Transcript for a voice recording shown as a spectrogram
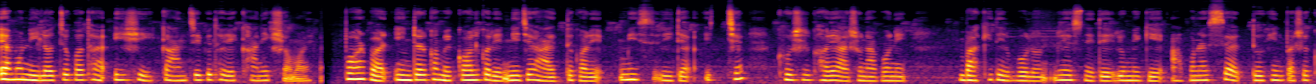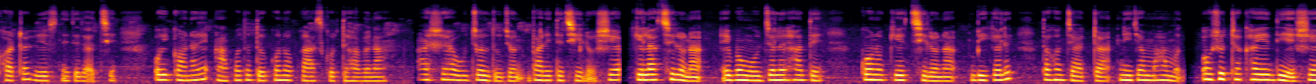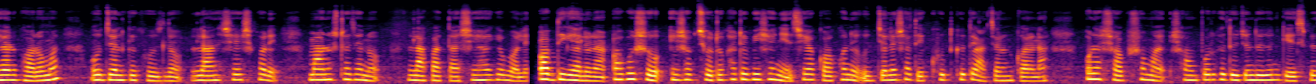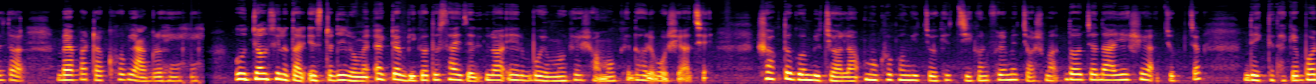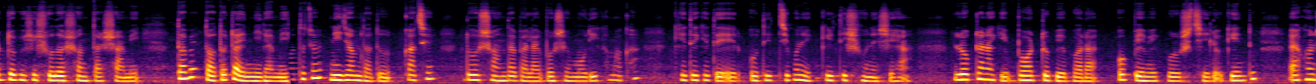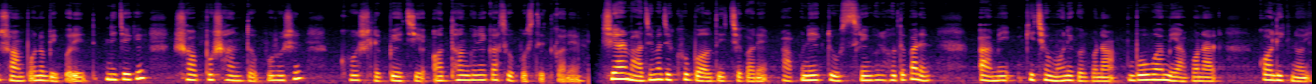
এমন নির্লজ্জ কথা ইসি কান চেপে ধরে খানিক সময়। পরপর ইন্টারকমে কল করে নিজের আয়ত্ত করে। মিস রিটা ইচ্ছে খুশির ঘরে আসুন আপনি। বাকিদের বলুন, রেস্ট নিতে। রুমে গিয়ে আপনার স্যার দক্ষিণ পাশে ঘরটা রেস্ট নিতে যাচ্ছে। ওই কর্নারে আপাতত কোনো কাজ করতে হবে না। সে উজ্জ্বল দুজন বাড়িতে ছিল। সে ক্লাস ছিল না। এবং উজ্জ্বলের হাতে কোনো কেস ছিল না। বিকালে তখন চারটা, নিজাম মাহমুদ ওষুধটা খাইয়ে দিয়ে সে আর উজ্জ্বলকে খুঁজল। লাঞ্চ শেষ করে মানুষটা যেন লাপাতা সেহাকে বলে, অবধি গেল না। অবশ্য এসব ছোটোখাটো বিষয় নিয়ে সে কখনো উজ্জ্বলের সাথে খুঁতখুঁতে আচরণ করে না। ওরা সব সময় সম্পর্কে দুজন দুজনকে স্পেস দেওয়ার ব্যাপারটা খুবই আগ্রহী। উজ্জ্বল ছিল তার স্টাডি রুমে। একটা বিগত সাইজের ল এর বই মুখের সম্মুখে ধরে বসে আছে। শক্ত গম্ভীর চলা মুখভঙ্গির চোখে চিকন ফ্রেমের চশমা দরজা দাঁড়িয়ে সে চুপচাপ দেখতে থাকে বড্ড বেশি সুদর্শন তার স্বামী। তবে ততটাই নিরামিষ। অথচ নিজাম দাদুর কাছে রোজ সন্ধ্যাবেলায় বসে মুড়ি মাখা, খেতে খেতে এর অতীত জীবনের কীর্তি শুনে সেহা। লোকটা নাকি বড্ড বেপরা প্রেমিক পুরুষ ছিল, কিন্তু এখন সম্পূর্ণ বিপরীত। নিজেকে সভ্যশান্ত পুরুষের ঘষলে পেঁচিয়ে অর্ধাঙ্গনের কাছে উপস্থিত করেন। সে আর মাঝে মাঝে খুব বলতে ইচ্ছে করে, আপনি একটু উচ্ছৃঙ্খল হতে পারেন? আমি কিছু মনে করব না। বউ আমি আপনার কলিক নই।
